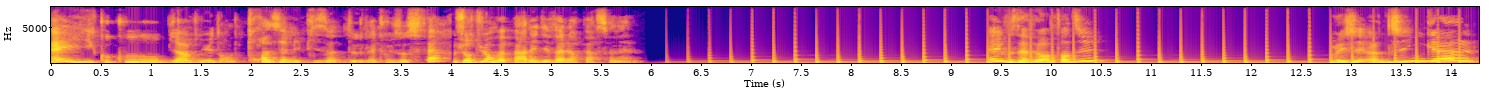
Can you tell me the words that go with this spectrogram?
Hey, coucou, bienvenue dans le troisième épisode de la Grusosphère. Aujourd'hui, on va parler des valeurs personnelles. Hey, vous avez entendu? Mais j'ai un jingle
